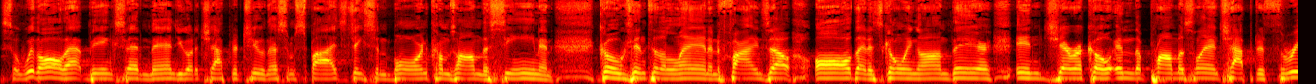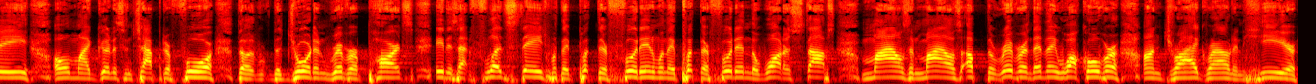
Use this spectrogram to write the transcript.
So, with all that being said, man, you go to chapter two, and there's some spies. Jason Bourne comes on the scene and goes into the land and finds out all that is going on there in Jericho, in the promised land. Chapter three, oh my goodness, in chapter four, the, the Jordan River parts. It is at flood stage, but they put their foot in. When they put their foot in, the water stops miles and miles up the river, and then they walk over on dry ground. And here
